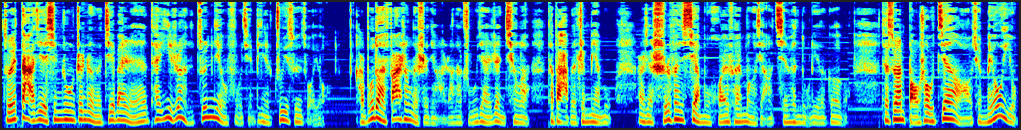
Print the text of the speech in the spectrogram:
作为大介心中真正的接班人，他一直很尊敬父亲，并且追随左右。可是不断发生的事情啊，让他逐渐认清了他爸爸的真面目，而且十分羡慕怀揣梦想、勤奋努力的哥哥。他虽然饱受煎熬，却没有勇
